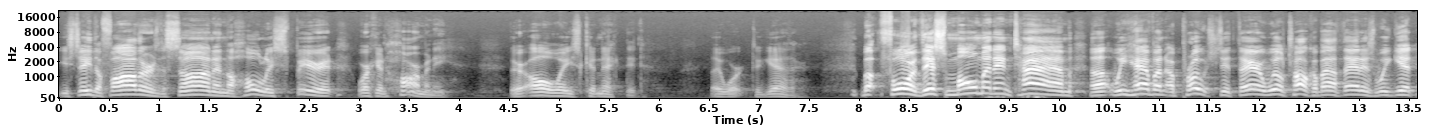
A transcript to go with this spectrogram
You see, the Father, the Son, and the Holy Spirit work in harmony. They're always connected, they work together. But for this moment in time, uh, we haven't approached it there. We'll talk about that as we get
